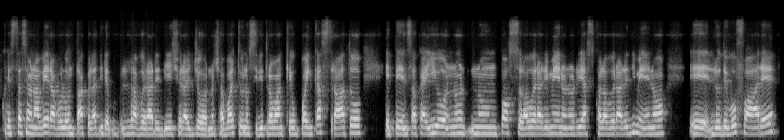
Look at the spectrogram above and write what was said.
questa sia una vera volontà, quella di lavorare 10 ore al giorno, cioè a volte uno si ritrova anche un po' incastrato e pensa ok io non, non posso lavorare meno, non riesco a lavorare di meno e lo devo fare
